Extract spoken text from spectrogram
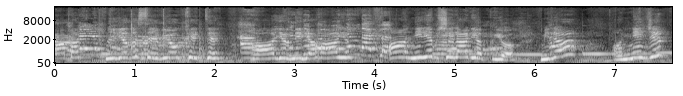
Aa bak Nilya da seviyor keti. Hayır Nilya hayır. Aa Nilya bir şeyler yapıyor. Mila anneciğim.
